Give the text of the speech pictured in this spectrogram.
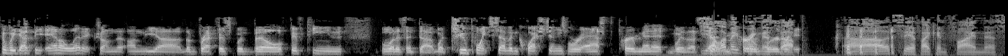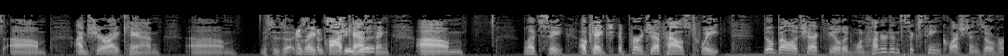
The, we got the analytics on the on the uh, the breakfast with Bill. Fifteen what is it? Uh, what two point seven questions were asked per minute with a yeah. Let me bring this up. Rate uh, let's see if I can find this. Um, I'm sure I can. Um, this is a great podcasting. Um, let's see. Okay, per Jeff Howe's tweet, Bill Belichick fielded 116 questions over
